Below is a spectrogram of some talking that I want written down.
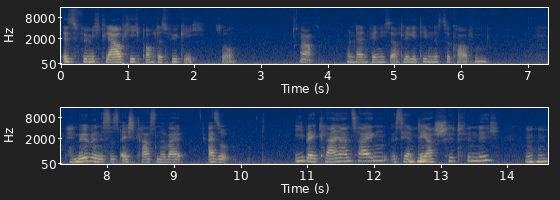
ist für mich klar, okay, ich brauche das wirklich. So. Ja. Und dann finde ich es auch legitim, das zu kaufen. Bei Möbeln ist es echt krass, ne? Weil, also, eBay Kleinanzeigen ist ja Mhm. der Shit, finde ich. Mhm.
